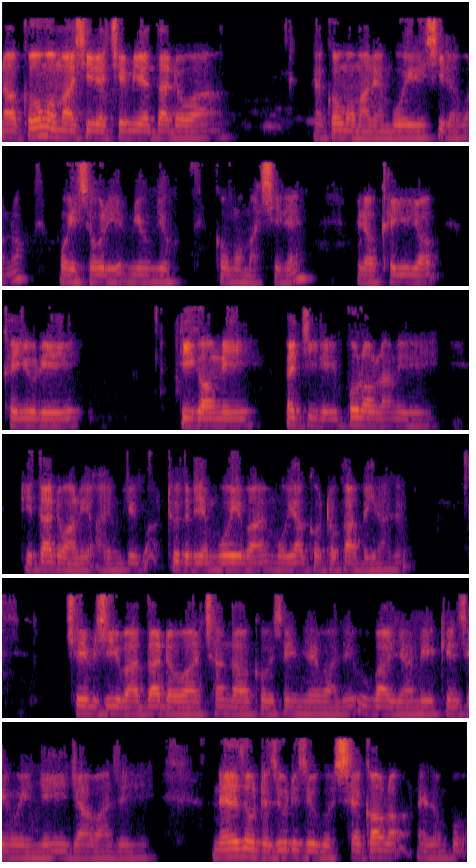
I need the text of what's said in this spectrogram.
နောက်ကုန်းပေါ်မှာရှိတဲ့ခြေမြဲတ attva ကုန်းပေါ်မှာလည်းမွေတွေရှိတယ်ပေါ့နော်မွေစိုးတွေအမျိုးမျိုးကုန်းပေါ်မှာရှိတယ်ပြီးတော့ခယူရောက်ခယူတွေတီကောင်တွေပက်ကြီးတွေပိုးလောက်လန်းလေးတွေဒီတ attva လေးအာယုံပြုပေါ့အထူးသဖြင့်မွေပါမွေရောက်ကိုဒုက္ခပေးတာဆို ခြေမရှိပါတ attva ချမ်းသာကိုယ်စိတ်မြဲပါစေဥပယံပြီးကင်းစင်ဝေငြိမ်းကြပါစေအနည်းဆုံးတစုတစုကို10ကောက်လောက်အနည်းဆုံးပို့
